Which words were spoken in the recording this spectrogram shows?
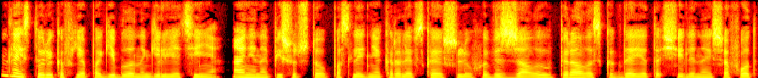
«Для историков я погибла на гильотине. Они напишут, что последняя королевская шлюха визжала и упиралась, когда ее тащили на эшафот.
